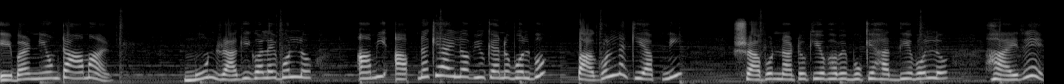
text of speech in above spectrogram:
এবার নিয়মটা আমার। মন রাগী গলায় বলল আমি আপনাকে আই লাভ ইউ কেন বলব? পাগল নাকি আপনি? শ্রাবণ নাটকীয়ভাবে বুকে হাত দিয়ে বলল, হায় রে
